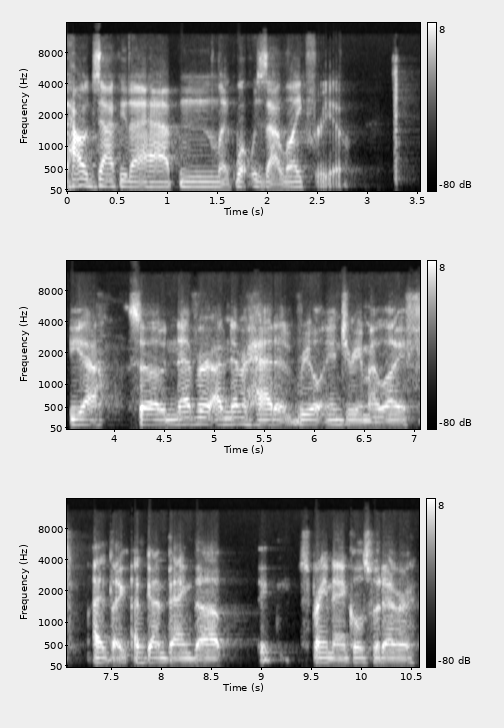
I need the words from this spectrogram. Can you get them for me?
how exactly that happened? Like what was that like for you? Yeah, so never, I've never had a real injury in my life. I like, I've gotten banged up, like sprained ankles, whatever,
